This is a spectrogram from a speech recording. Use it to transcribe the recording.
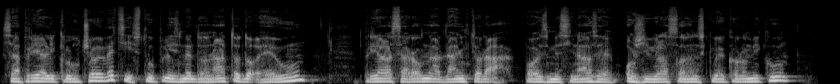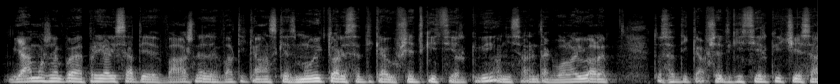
sa prijali kľúčové veci. Vstúpili sme do NATO, do EÚ, prijala sa rovná daň, ktorá, povedzme si, naozaj oživila slovenskú ekonomiku ja môžem povedať, prijali sa tie vážne vatikánske zmluvy, ktoré sa týkajú všetkých cirkví, oni sa len tak volajú, ale to sa týka všetkých cirkví, čiže sa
